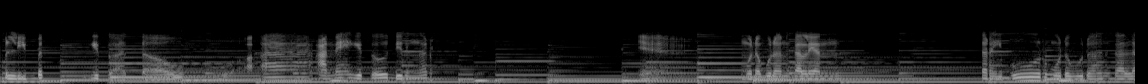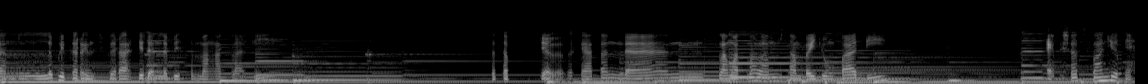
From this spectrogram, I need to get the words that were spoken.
belibet gitu atau ah, aneh gitu didengar. Ya mudah-mudahan kalian terhibur mudah-mudahan kalian lebih terinspirasi dan lebih semangat lagi. Tetap jaga kesehatan dan selamat malam. Sampai jumpa di episode selanjutnya.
